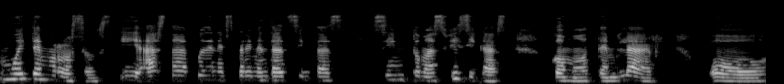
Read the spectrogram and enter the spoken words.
muy temorosos y hasta pueden experimentar síntomas, síntomas físicas como temblar o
